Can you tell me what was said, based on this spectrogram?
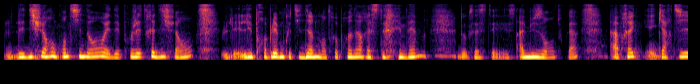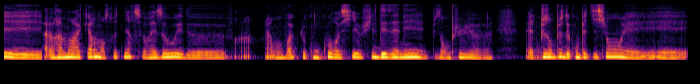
les différents continents et des projets très différents, les, problèmes quotidiens de l'entrepreneur restent les mêmes. Donc ça, c'était amusant en tout cas. Après, Cartier a vraiment à cœur d'entretenir ce réseau et de, enfin, on voit que le concours aussi, au fil des années, est de plus en plus, euh, de plus en plus de compétitions et,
